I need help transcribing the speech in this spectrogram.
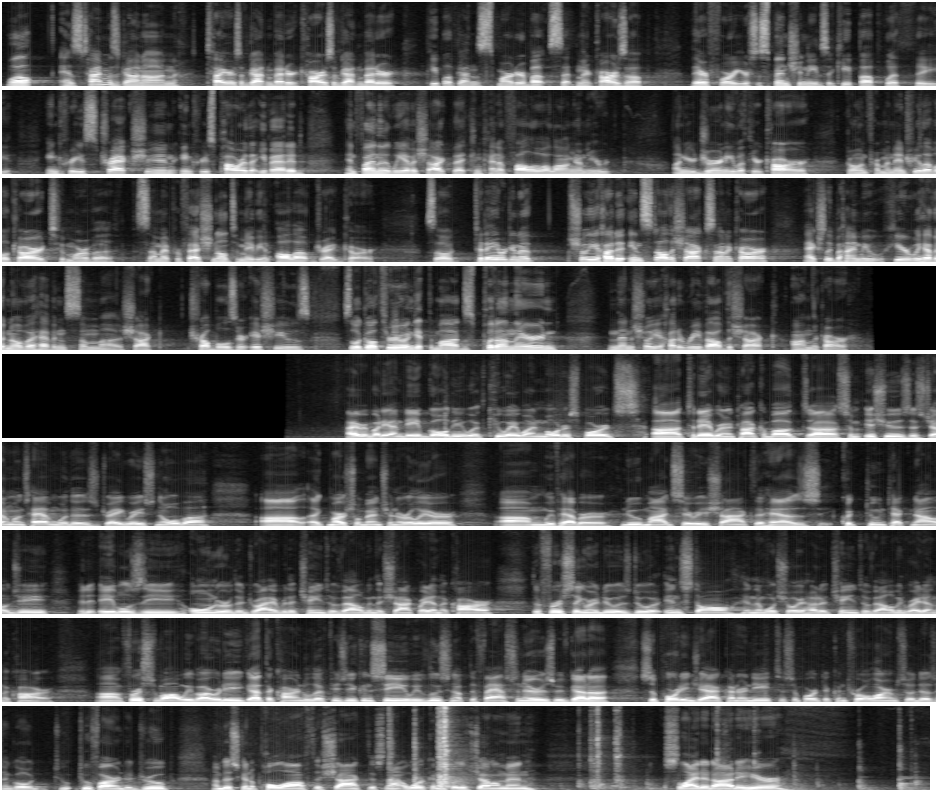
Well, as time has gone on, tires have gotten better, cars have gotten better, people have gotten smarter about setting their cars up. Therefore, your suspension needs to keep up with the increased traction, increased power that you've added. And finally, we have a shock that can kind of follow along on your, on your journey with your car, going from an entry-level car to more of a semi-professional to maybe an all-out drag car. So today we're going to show you how to install the shocks on a car. Actually, behind me here, we have a Nova having some uh, shock troubles or issues. So we'll go through and get the mods put on there and, and then show you how to revalve the shock on the car. Hi everybody, I'm Dave Goldie with QA1 Motorsports. Uh, today we're going to talk about uh, some issues this gentleman's having with his drag race Nova. Uh, like Marshall mentioned earlier, um, we have our new mod series shock that has quick tune technology. It enables the owner or the driver to change the valve in the shock right on the car. The first thing we're gonna do is do an install and then we'll show you how to change the valving right on the car. Uh, first of all, we've already got the car in the lift. As you can see, we've loosened up the fasteners. We've got a supporting jack underneath to support the control arm so it doesn't go too, too far into droop. I'm just gonna pull off the shock that's not working for this gentleman, slide it out of here.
